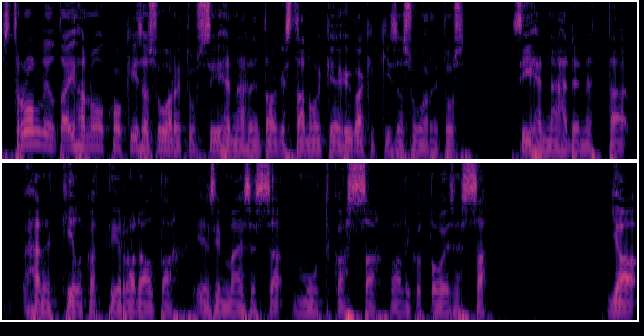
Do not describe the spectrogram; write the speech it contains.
Strollilta ihan ok kisasuoritus siihen nähden, tai oikeastaan oikein hyväkin kisasuoritus siihen nähden, että hänet kilkattiin radalta ensimmäisessä mutkassa, valiko toisessa, ja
